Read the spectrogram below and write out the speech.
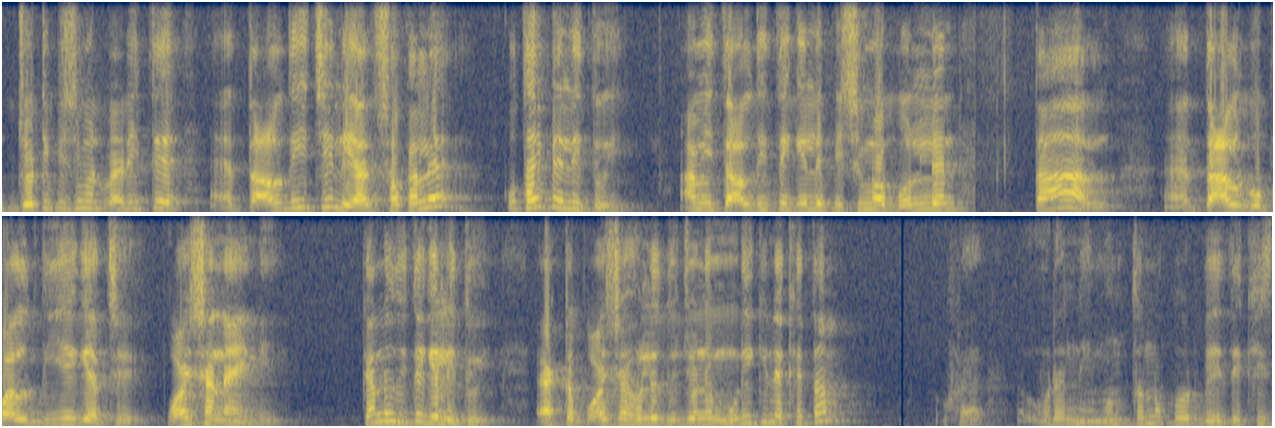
জটি পিসিমার বাড়িতে তাল দিয়েছিলি আজ সকালে? কোথায় পেলি তুই? আমি তাল দিতে গেলে পিসিমা বললেন, তাল তাল গোপাল দিয়ে গেছে, পয়সা নেয়নি। কেন দিতে গেলি তুই? একটা পয়সা হলে দুজনে মুড়ি কিনে খেতাম? ওরা ওরা নেমন্তন্ন করবে, দেখিস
